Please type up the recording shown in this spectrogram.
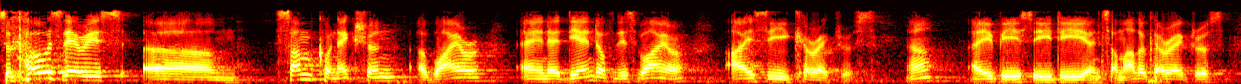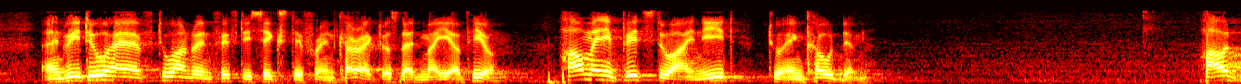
suppose there is um, some connection, a wire, and at the end of this wire, I see characters. Huh? A, B, C, D, and some other characters. And we do have 256 different characters that may appear. How many bits do I need to encode them? How,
